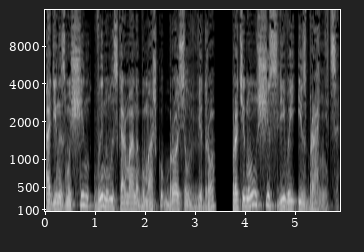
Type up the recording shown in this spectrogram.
Один из мужчин вынул из кармана бумажку, бросил в ведро, протянул счастливой избраннице,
